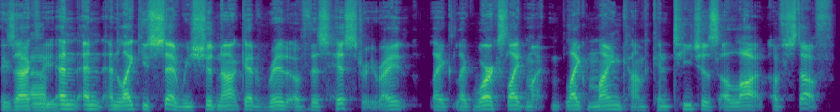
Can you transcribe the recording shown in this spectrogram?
Exactly. Um, and and and like you said, we should not get rid of this history, right? Like like works like my like Mein Kampf can teach us a lot of stuff,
